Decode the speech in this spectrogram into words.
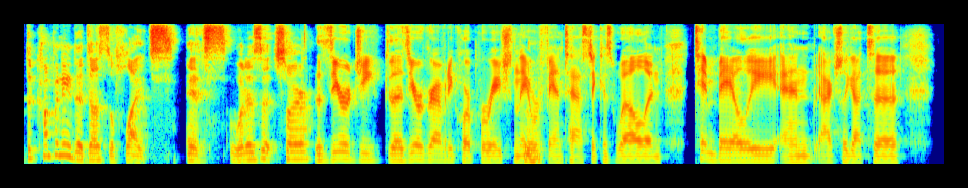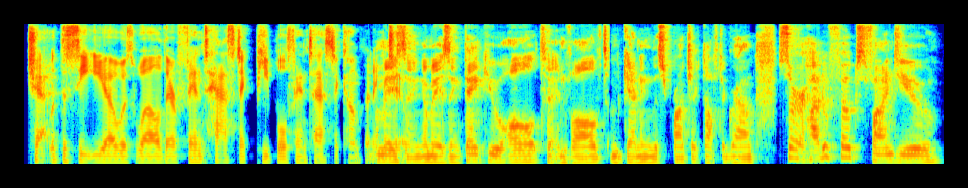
The company that does the flights, it's what is it, Sawyer? The Zero G, the Zero Gravity Corporation, they Hmm. were fantastic as well. And Tim Bailey, and actually got to chat with the CEO as well. They're fantastic people, fantastic company. too. Amazing, amazing. Thank you all to involved in getting this project off the ground. Sir, how do folks find you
